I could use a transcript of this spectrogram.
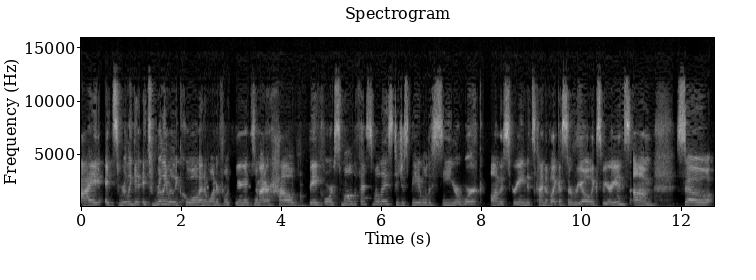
I it's really good it's really really cool and a wonderful experience no matter how big or small the festival is to just be able to see your work on the screen. It's kind of like a surreal experience. Um, so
